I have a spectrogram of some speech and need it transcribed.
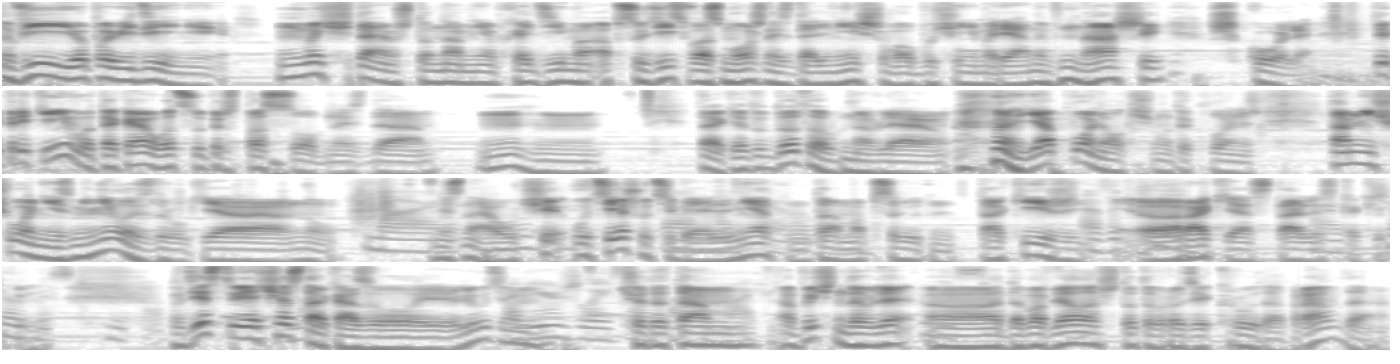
в ее поведении. Мы считаем, что нам необходимо обсудить возможность дальнейшего обучения Марианы в нашей школе. Ты прикинь, вот такая вот суперспособность, да. Угу. Так, я тут доту обновляю. я понял, к чему ты клонишь. Там ничего не изменилось, друг. Я, ну, не знаю, уче утешу тебя или нет, но там абсолютно такие же э, раки остались, как и были. В детстве я часто оказывал ее людям. Что-то там обычно добавля э, добавляла что-то вроде круто, правда?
